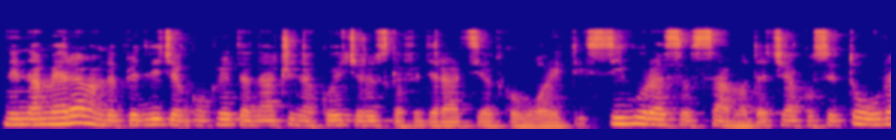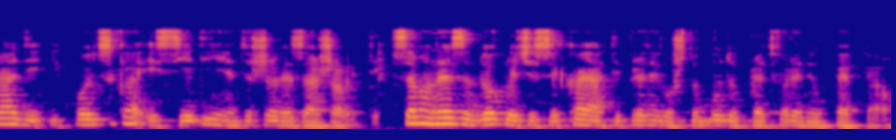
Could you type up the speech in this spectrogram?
Ne nameravam da predviđam konkretan način na koji će Ruska federacija odgovoriti. Sigura sam samo da će ako se to uradi i Poljska i Sjedinjene države zažaliti. Samo ne znam dokle će se kajati pre nego što budu pretvoreni u pepeo.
